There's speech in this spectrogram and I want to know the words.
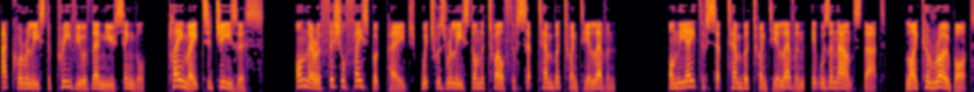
Aqua released a preview of their new single, Playmate to Jesus, on their official Facebook page, which was released on 12 September 2011. On 8 September 2011, it was announced that Like a Robot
